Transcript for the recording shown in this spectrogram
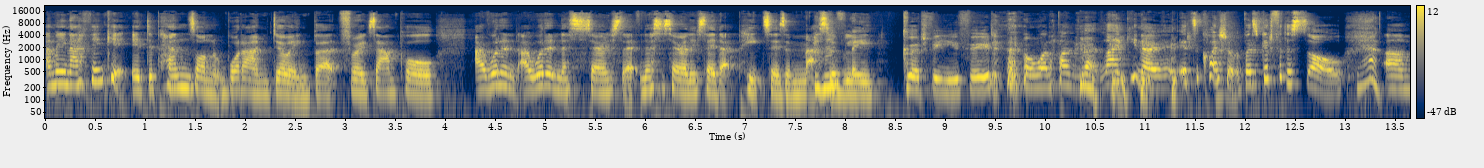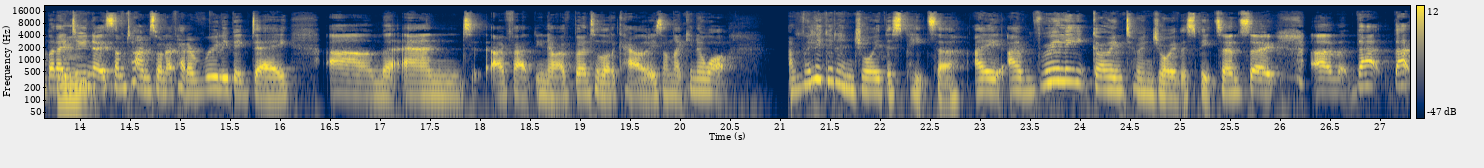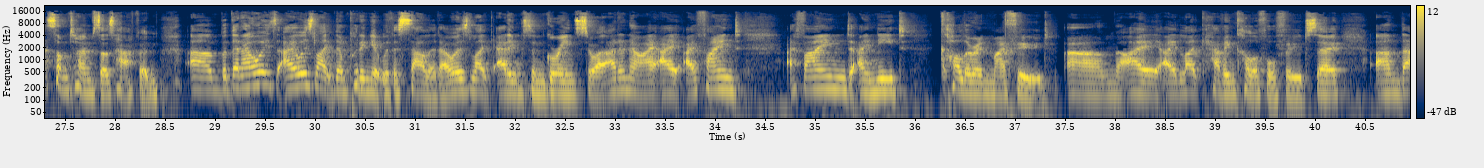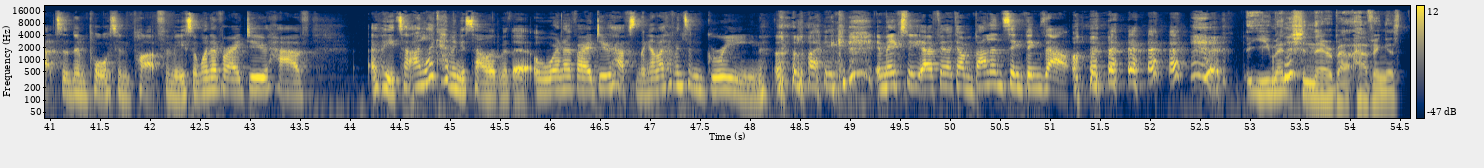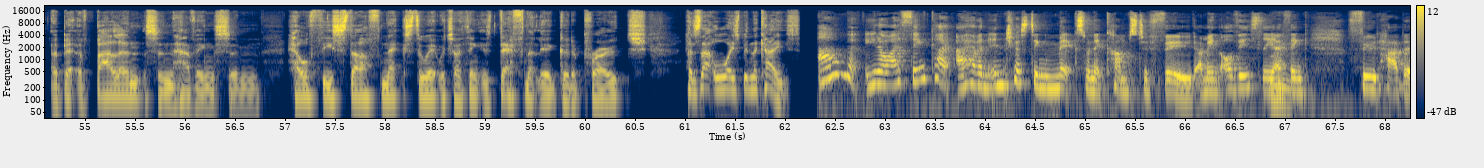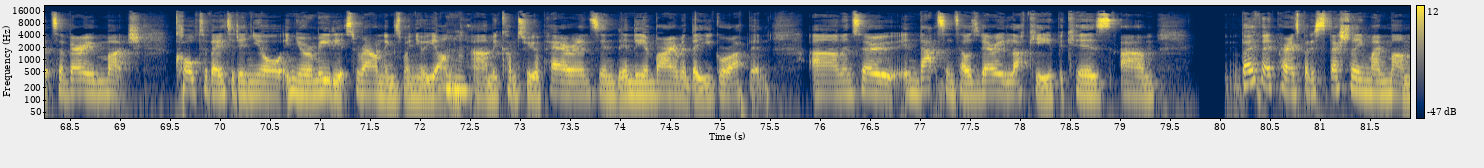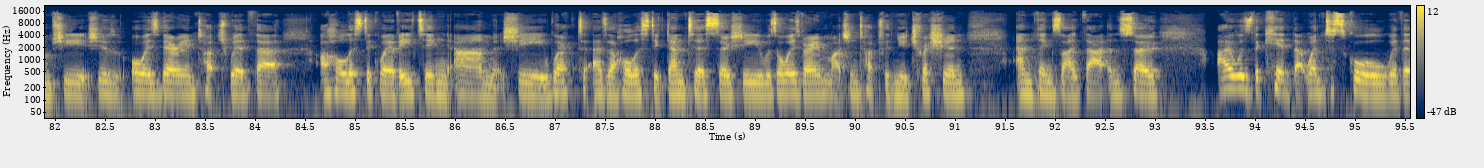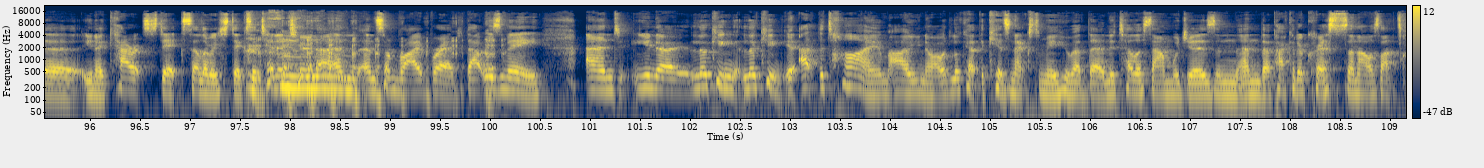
I mean, I think it, it depends on what I'm doing. But for example, I wouldn't I wouldn't necessarily necessarily say that pizza is a massively mm-hmm good for you food. One hundred, like you know it's a question but it's good for the soul. Yeah. Um, but i do mm. know sometimes when i've had a really big day um, and i've had you know i've burnt a lot of calories i'm like you know what? I'm really going to enjoy this pizza. I, i'm really going to enjoy this pizza. And so um, that that sometimes does happen. Um, but then i always i always like them putting it with a salad. I always like adding some greens to it. I don't know i, I, I find i find i need color in my food. Um, I, I, like having colorful food. So um, that's an important part for me. So whenever I do have a pizza, I like having a salad with it. Or whenever I do have something, I like having some green. like it makes me, I feel like I'm balancing things out. you mentioned there about having a, a bit of balance and having some healthy stuff next to it, which I think is definitely a good approach. Has that always been the case? Um, you know, I think I, I have an interesting mix when it comes to food. I mean, obviously, mm. I hmm. think food habits are very much cultivated in your in your immediate surroundings when you're young. Mm-hmm. Um, it comes through your parents and in, in the environment that you grow up in. Um, and so, in that sense, I was very lucky because um, both my parents, but especially my mum, she she was always very in touch with uh, a holistic way of eating. Um, she worked as a holistic dentist, so she was always very much in touch with nutrition and things like that. And so I was the kid that went to school with a, you know, carrot stick, celery sticks, a tin of tuna and, and some rye bread. That was me. And, you know, looking, looking at the time, I, you know, I would look at the kids next to me who had their Nutella sandwiches and, and the packet of crisps. And I was like,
